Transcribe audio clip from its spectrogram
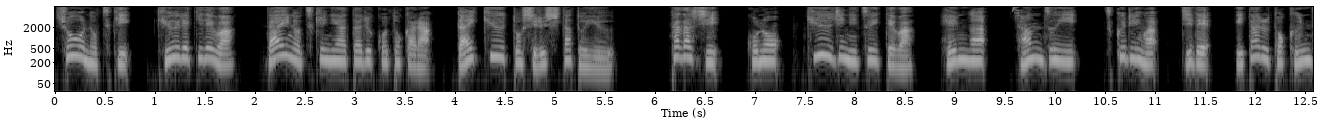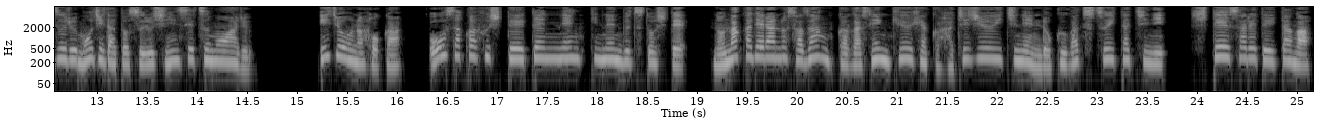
小の月、旧暦では、大の月にあたることから、第九と記したという。ただし、この旧字については、変が、三髄、作りが字で、至るとくんずる文字だとする新説もある。以上のほか、大阪府指定天然記念物として、野中寺のサザンカが1981年6月1日に指定されていたが、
